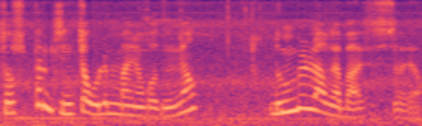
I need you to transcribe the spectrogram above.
저 스팸 진짜 오랜만이거든요. 눈물 나게 맛있어요.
